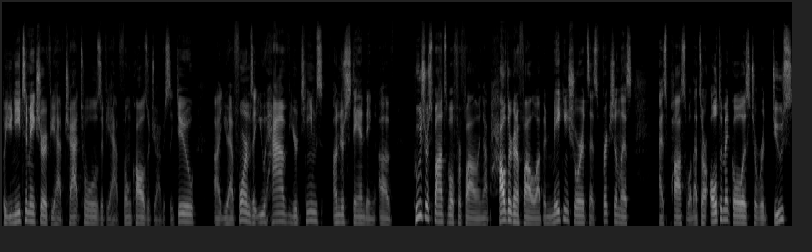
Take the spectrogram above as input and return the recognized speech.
But you need to make sure if you have chat tools, if you have phone calls, which you obviously do, uh, you have forums, that you have your team's understanding of who's responsible for following up, how they're going to follow up, and making sure it's as frictionless as possible. That's our ultimate goal is to reduce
